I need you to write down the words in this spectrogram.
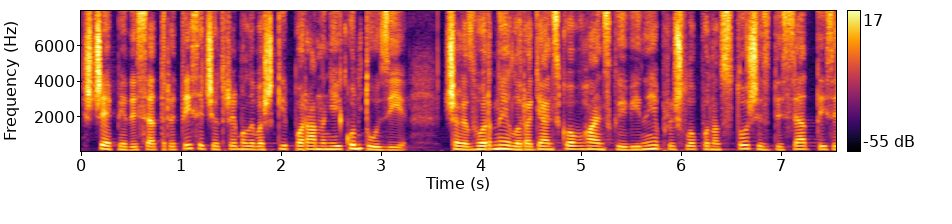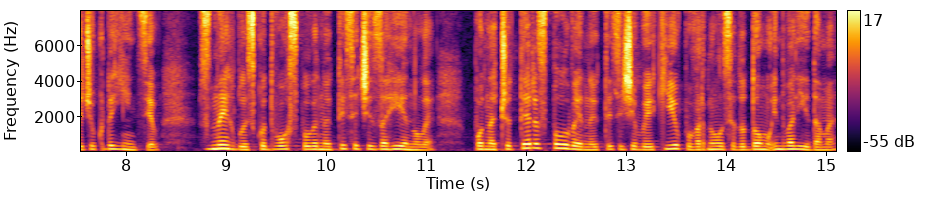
Ще 53 тисячі отримали важкі поранення і контузії. Через горнило радянсько-афганської війни пройшло понад 160 тисяч українців. З них близько 2,5 тисячі загинули. Понад 4,5 тисячі вояків повернулися додому інвалідами.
